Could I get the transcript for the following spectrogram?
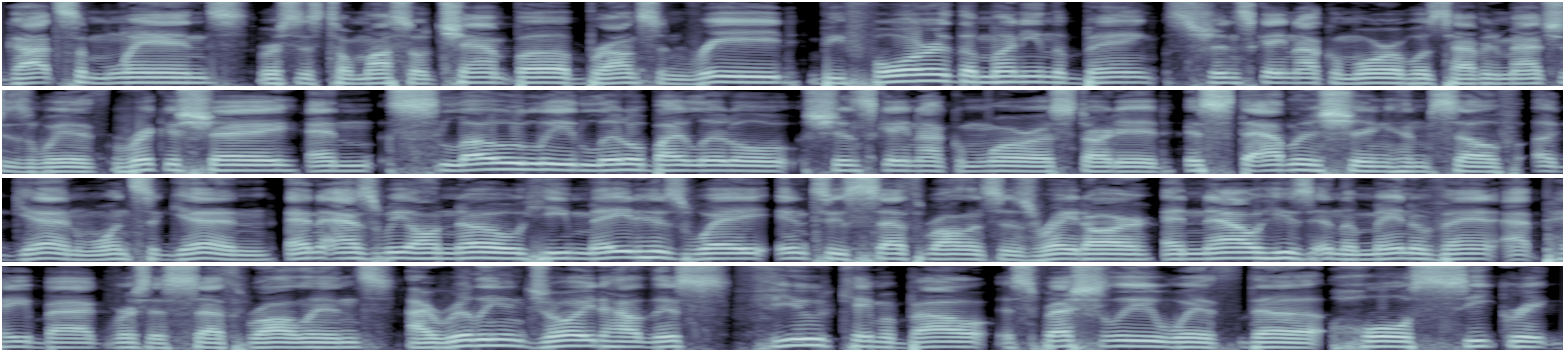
got some wins versus Tommaso Ciampa, Bronson Reed. Before the Money in the Bank, Shinsuke Nakamura was having matches with Ricochet, and slowly, little by little, Shinsuke Nakamura started establishing himself again, once again. And as we all know, he made his way into Seth Rollins' radar, and now he's in the main event at Payback versus Seth Rollins. I really enjoyed how this feud came about, especially with the whole secret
